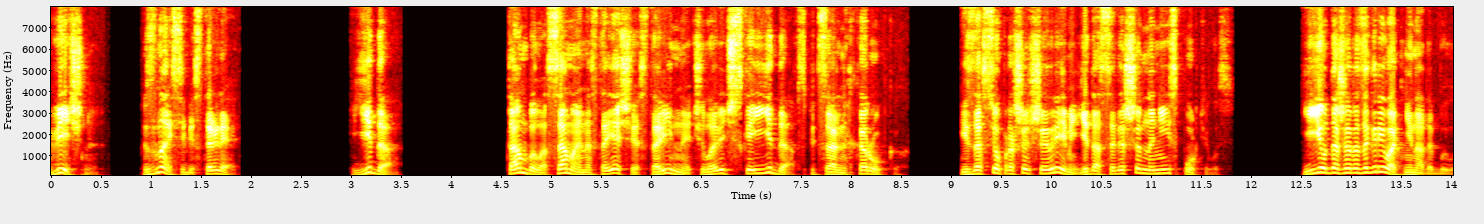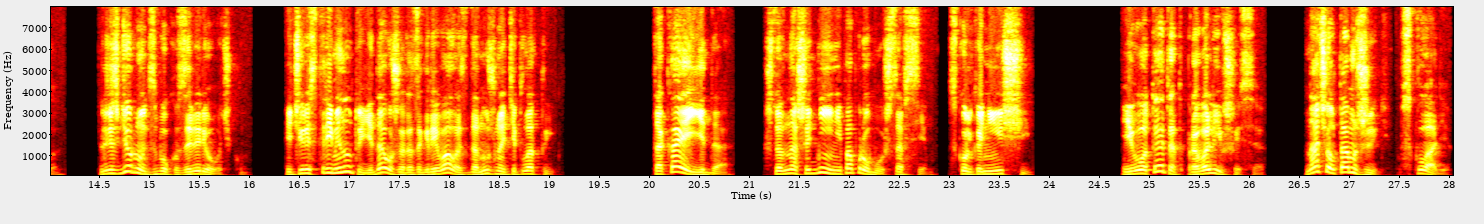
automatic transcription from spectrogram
Вечное. Знай себе стрелять. Еда. Там была самая настоящая старинная человеческая еда в специальных коробках. И за все прошедшее время еда совершенно не испортилась. Ее даже разогревать не надо было. Лишь дернуть сбоку за веревочку. И через три минуты еда уже разогревалась до нужной теплоты. Такая еда, что в наши дни не попробуешь совсем, сколько ни ищи. И вот этот, провалившийся, начал там жить, в складе.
